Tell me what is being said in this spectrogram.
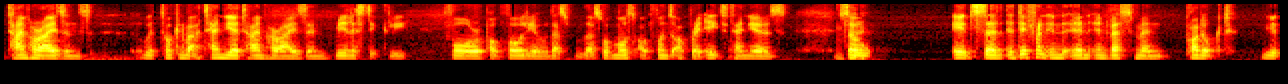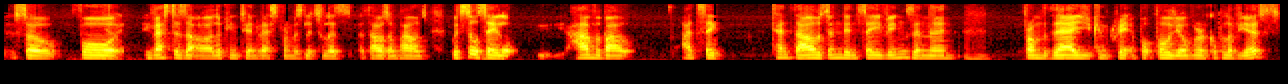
time horizons. We're talking about a 10 year time horizon realistically for a portfolio. That's that's what most funds operate, eight to 10 years. Okay. So it's a, a different in, in investment product. So for yeah investors that are looking to invest from as little as a thousand pounds we'd still say, mm-hmm. look, have about, I'd say, ten thousand in savings, and then mm-hmm. from there you can create a portfolio over a couple of years.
